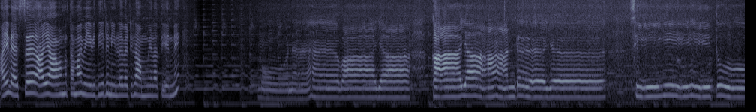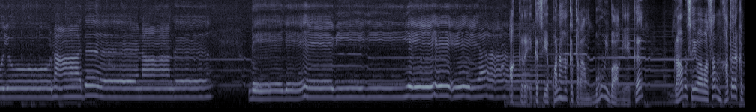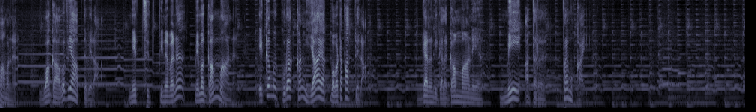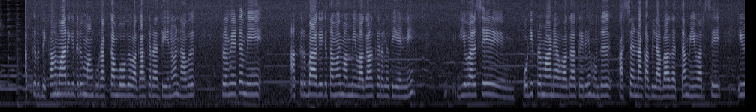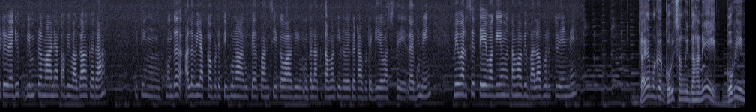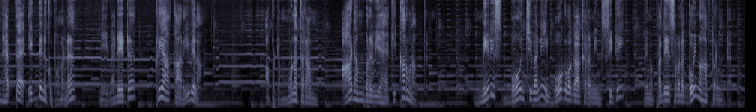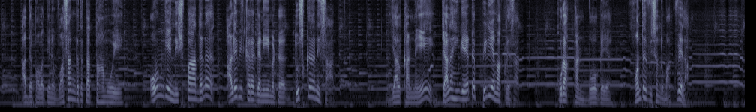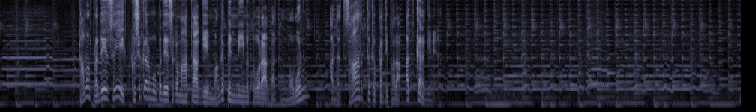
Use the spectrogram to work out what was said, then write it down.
අය වැස්ස අය ආවම තමයි මේ විදිහට නිල්ල වැටිලා අමු වෙලා තියෙන්නේ. මොනවායා කායාණ්ඩය සීතුයෝනාද නාග දේයේවීයේ අක්කර එකසිය පණහක තරම් භූමිභාගයක ග්‍රාම සේවා වසම් හතරක පමණ වගාව ව්‍යාප්ත වෙලා. නෙත්සිත් පිනවන මෙම ගම්මාන එකම කුරක්කන් යායක් බවට පත්වෙලා. ගැනඩිගල ගම්මානය මේ අතර ප්‍රමුඛයි. අක්කර දෙක හමාර ගෙතරක මං කුරක්කම් බෝග වගා කරලා තියෙනවා. නව ක්‍රමයට මේ අක්කර භාගයක තමයි මම මේ වගා කරලා තියෙන්නේ. ගිය වර්ෂේ පොඩි ප්‍රමාණයක් වගා කරේ. හොඳ අස්වැන්නක් අපි ලබා ගත්තා. මේ වර්ෂේ ඊට වැඩි බිම් ප්‍රමාණයක් අපි වගා කරා. ඉතින් හොඳ අලවියක් අපිට තිබුණා රුපියල් 500ක වගේ මුදලක් තමයි කිලෝ එකට අපිට ගිය වර්ෂේ ලැබුණේ මේ වර්ෂෙත් ඒ වගේම තමයි අපි බලාපොරොත්තු වෙන්නේ ජයමග ගොවි සංවිධානයේ ගොවීන් හැත්ත එක් දෙනෙකු පමණ මේ වැඩේට ක්‍රියාකාරී වෙලා. අපට මොනතරම් ආඩම්බර විය හැකි කරුණක්ද. මිරිස් බෝංචි වැනි බෝගවගා කරමින් සිටි මෙම ප්‍රදේශවල ගොවි මහත්වරුන්ට අද පවතින වසංගත තත්ව හමුවේ ඔවුන්ගේ නිෂ්පාදන අලෙවිකර ගැනීමට දුස්කර නිසාත්. යල්කන්නේ ජලහිඟයට පිළියමක් ලෙසත්. කුරක්කන් බෝගය හොඳ විසඳුමක් වෙලා. තම ප්‍රදේශයේ කෘෂිකර්ම උපදේශක මහතාගේ මඟ පෙන්වීම තෝරාගත් මොවුන් අද සාර්ථක ප්‍රතිඵල අත්කරගෙන.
